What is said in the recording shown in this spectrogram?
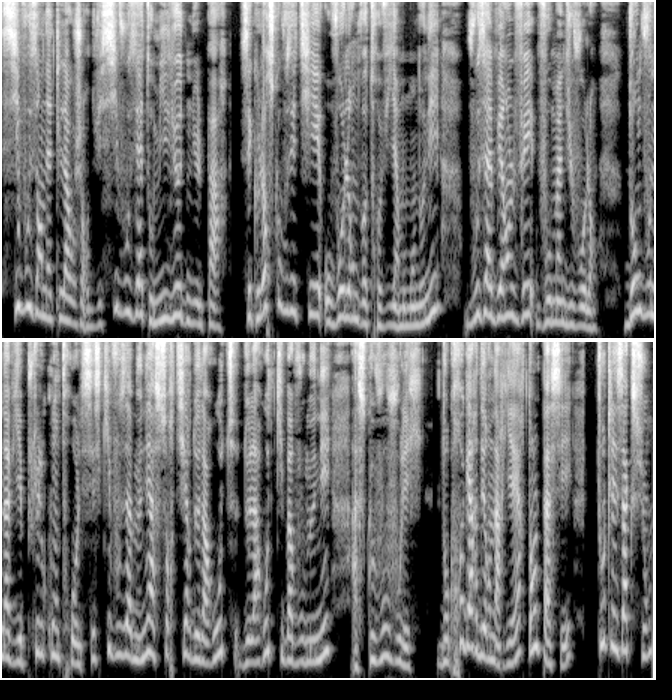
Si vous en êtes là aujourd'hui, si vous êtes au milieu de nulle part, c'est que lorsque vous étiez au volant de votre vie à un moment donné, vous avez enlevé vos mains du volant. Donc vous n'aviez plus le contrôle. C'est ce qui vous a mené à sortir de la route, de la route qui va vous mener à ce que vous voulez. Donc regardez en arrière, dans le passé, toutes les actions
